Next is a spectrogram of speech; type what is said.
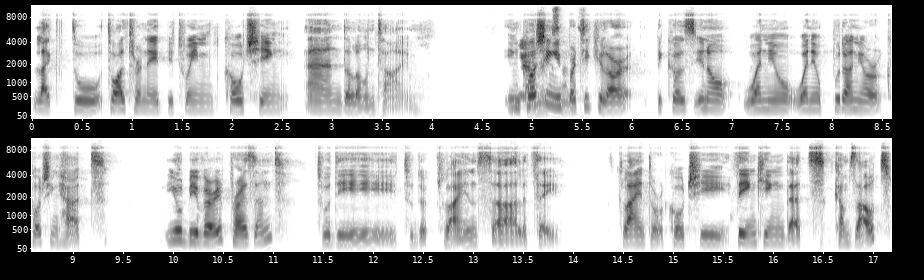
like to to alternate between coaching and alone time. In yeah, coaching in particular, because you know when you when you put on your coaching hat, you'll be very present to the to the client's uh, let's say client or coachee thinking that comes out.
